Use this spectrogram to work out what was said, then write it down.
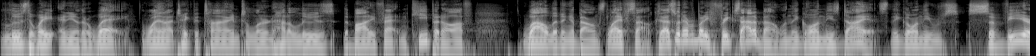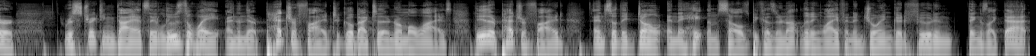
lose the weight any other way? Why not take the time to learn how to lose the body fat and keep it off while living a balanced lifestyle. Because that's what everybody freaks out about when they go on these diets. They go on these severe restricting diets, they lose the weight, and then they're petrified to go back to their normal lives. They're either petrified, and so they don't, and they hate themselves because they're not living life and enjoying good food and things like that,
